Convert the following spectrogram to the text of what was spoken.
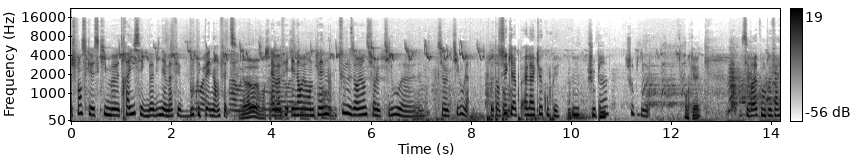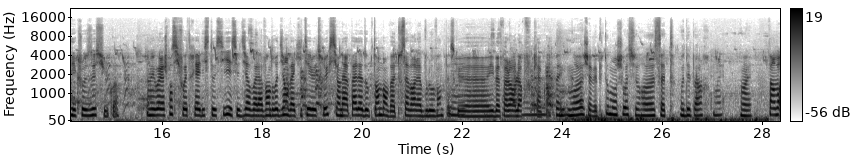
Je pense que ce qui me trahit, c'est que Babine, elle m'a fait beaucoup de peine en fait. Ah ouais, moi, ça Elle m'a fait énormément de peine. Tout nous oriente sur le petit loup, euh, sur le petit loup là. Autant moi. qu'il a, elle a queue coupée. Choupi. Choupi, ouais. Ok. C'est vrai qu'on peut faire quelque chose dessus, quoi. Non mais voilà, je pense qu'il faut être réaliste aussi et se dire voilà vendredi on va quitter le truc. Si on n'a pas d'adoptant, ben, on va tous avoir la boule au ventre parce que euh, il va falloir leur foutre là quoi. Ouais, Moi, j'avais plutôt mon choix sur euh, 7 au départ. Ouais. Ouais. Enfin, bon,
